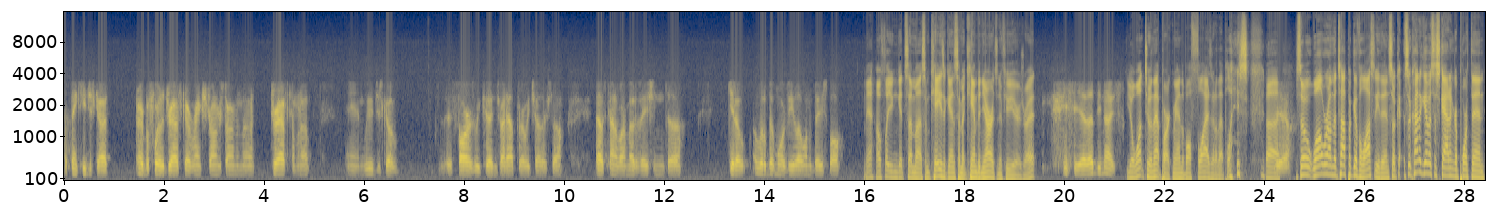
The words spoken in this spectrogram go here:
I think he just got, or before the draft, got ranked strongest arm in the draft coming up, and we would just go as far as we could and try to outthrow each other. So that was kind of our motivation to get a, a little bit more velo on the baseball. Yeah, hopefully you can get some uh, some K's against him at Camden Yards in a few years, right? yeah, that'd be nice. You'll want to in that park, man. The ball flies out of that place. Uh, yeah. So while we're on the topic of velocity, then, so so kind of give us a scouting report then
